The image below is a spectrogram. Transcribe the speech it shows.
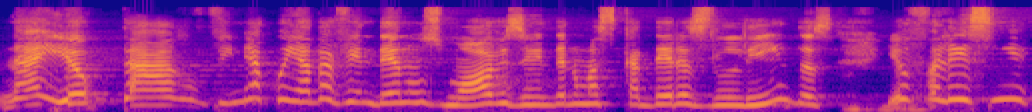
Né? E eu tá, vi minha cunhada vendendo uns móveis, vendendo umas cadeiras lindas. E eu falei assim:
